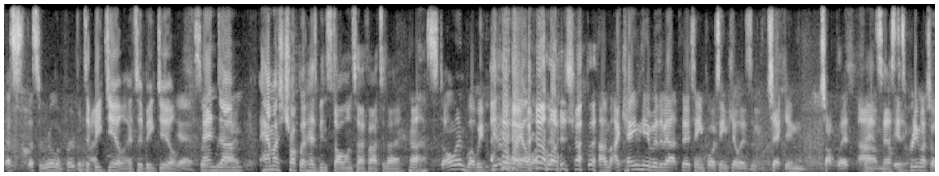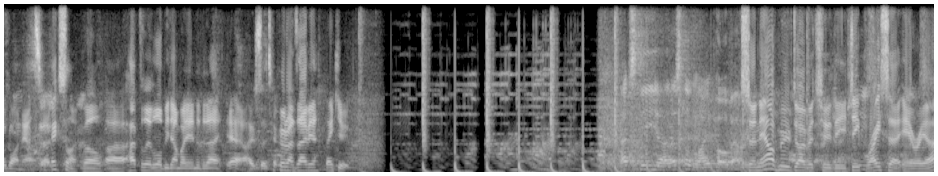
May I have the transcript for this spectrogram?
that's that's a real improvement. It's a right? big deal. It's a big deal. Yeah, so and um, how much chocolate has been stolen so far today? Stolen? Well, we've given away a lot. a lot of chocolate. Um, I came here with about 13, 14 kilos of check-in chocolate. Um, Fantastic. It's pretty much all gone now. So Excellent. Well, uh, hopefully it'll all be done by the end of the day. Yeah, I hope so too. Good one, Xavier. Thank you. That's the uh, that's the LiPo battery. So now I've moved over to the Deep Racer area,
